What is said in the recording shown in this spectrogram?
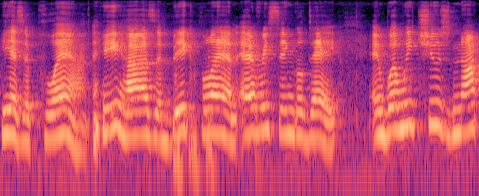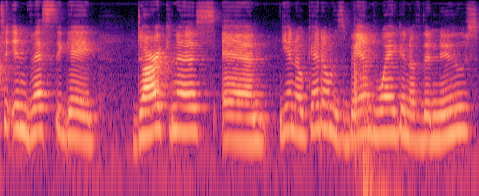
He has a plan. He has a big plan every single day. And when we choose not to investigate darkness and, you know, get on this bandwagon of the news,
